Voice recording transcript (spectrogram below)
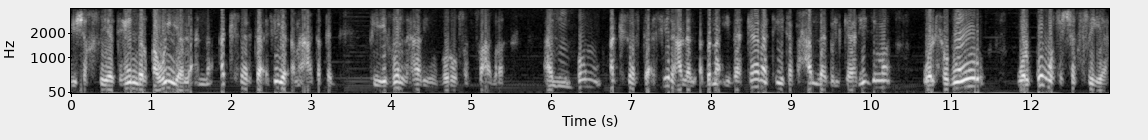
بشخصيتهن القوية لأن أكثر تأثير أنا أعتقد في ظل هذه الظروف الصعبة مهم. الأم أكثر تأثير على الأبناء إذا كانت هي تتحلى بالكاريزما والحضور والقوة الشخصية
